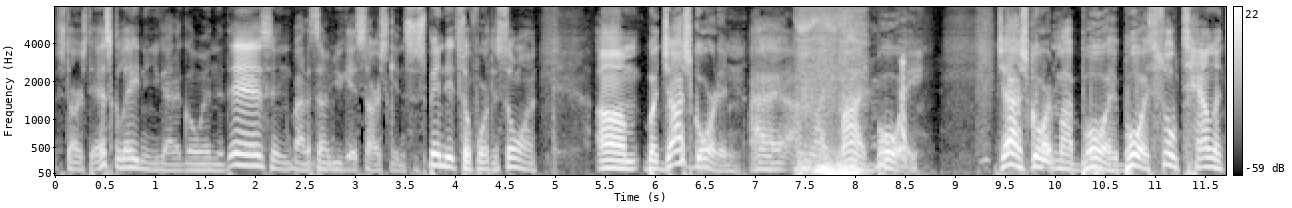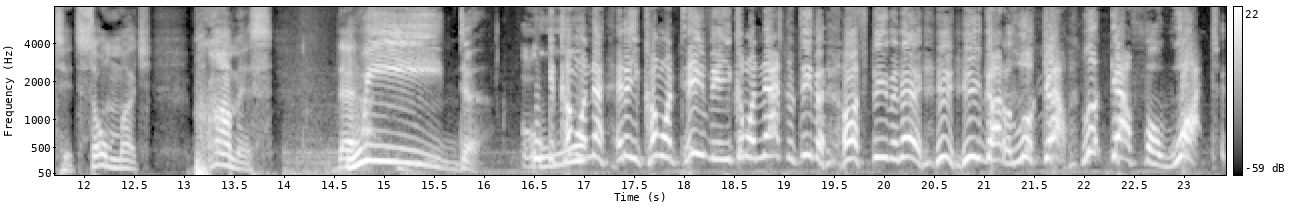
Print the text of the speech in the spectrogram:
starts to escalate, and you got to go into this. And by the time you get starts getting suspended, so forth and so on. Um, but Josh Gordon, I, I'm like my boy. Josh Gordon, my boy, boy, so talented, so much promise. That Weed. You come on now, and then you come on TV, and you come on national TV. Oh, Stephen A. He, he got to look out. Look out for what?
